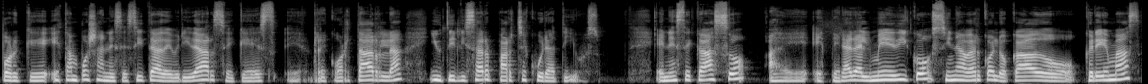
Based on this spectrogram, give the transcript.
porque esta ampolla necesita debridarse, que es eh, recortarla y utilizar parches curativos. En ese caso, eh, esperar al médico sin haber colocado cremas,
